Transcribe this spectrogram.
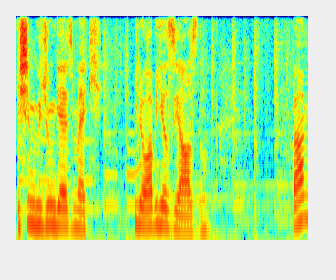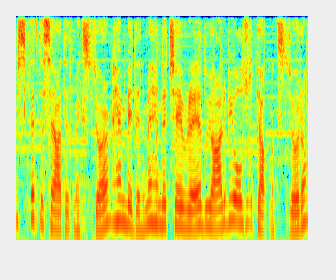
İşim gücüm gezmek. Bloğa bir yazı yazdım. Ben bisikletle seyahat etmek istiyorum. Hem bedenime hem de çevreye duyarlı bir yolculuk yapmak istiyorum.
